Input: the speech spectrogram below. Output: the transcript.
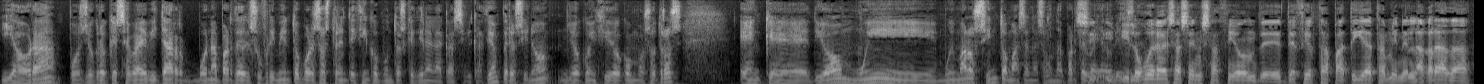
y ahora pues yo creo que se va a evitar buena parte del sufrimiento por esos 35 puntos que tiene la clasificación, pero si no, yo coincido con vosotros en que dio muy, muy malos síntomas en la segunda parte. y, luego era esa sensación de, cierta apatía también en la grada.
